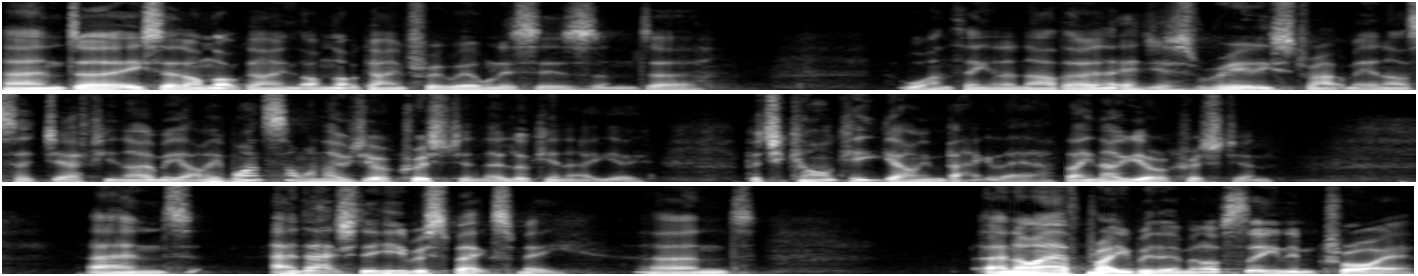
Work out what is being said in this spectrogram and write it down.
And uh, he said, I'm not, going, I'm not going through illnesses and uh, one thing and another. And it just really struck me. And I said, Jeff, you know me. I mean, once someone knows you're a Christian, they're looking at you. But you can't keep going back there. They know you're a Christian. And, and actually, he respects me. And, and I have prayed with him, and I've seen him cry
